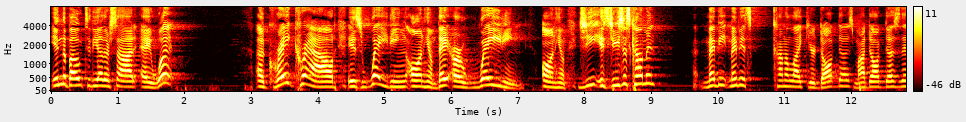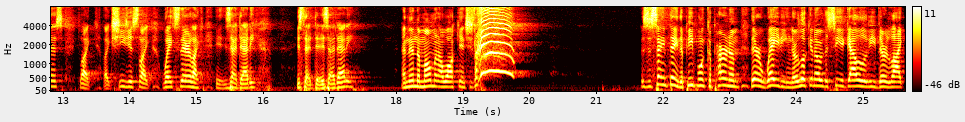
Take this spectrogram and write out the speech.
in the boat to the other side, a what? A great crowd is waiting on him. They are waiting on him. Is Jesus coming? Maybe, maybe it's kind of like your dog does. My dog does this. Like, like she just like waits there, like, is that daddy? Is that, is that daddy? And then the moment I walk in, she's like, ah! It's the same thing. The people in Capernaum, they're waiting. They're looking over the Sea of Galilee. They're like,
